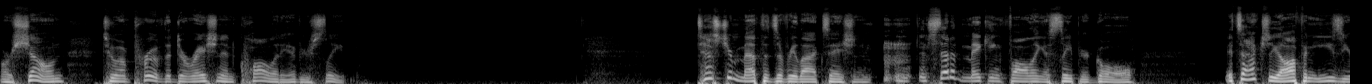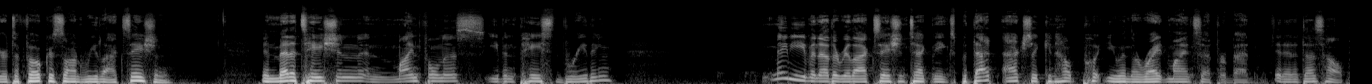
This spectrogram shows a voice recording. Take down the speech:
or shown to improve the duration and quality of your sleep. Test your methods of relaxation. Instead of making falling asleep your goal, it's actually often easier to focus on relaxation. In meditation and mindfulness, even paced breathing, maybe even other relaxation techniques, but that actually can help put you in the right mindset for bed. And it does help.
